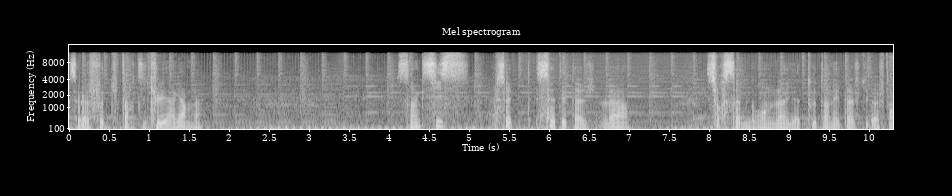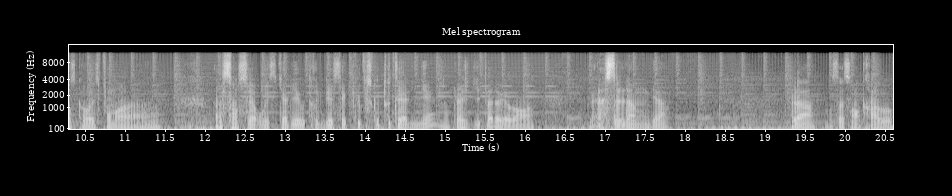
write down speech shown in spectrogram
C'est la faute du particulier. Regarde là. 5, 6, 7, 7 étages. Là, sur cette grande là, il y a tout un étage qui doit, je pense, correspondre à ascenseur ou escalier ou truc des sécu parce que tout est aligné. Donc là, je dis pas, doit y avoir. Mais là, celle-là, mon gars. Là, bon, ça, c'est en travaux.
